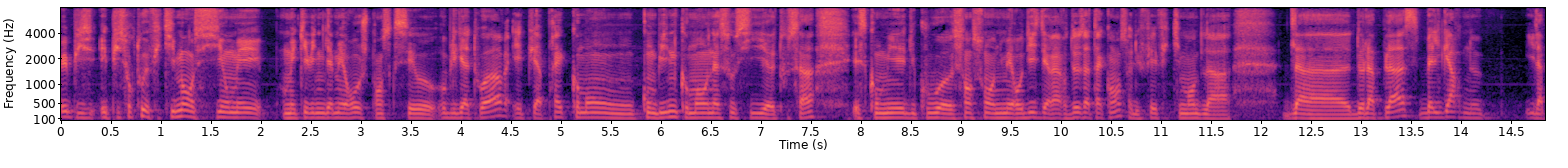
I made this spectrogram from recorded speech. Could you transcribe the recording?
Et puis, et puis surtout, effectivement, si on met, on met Kevin Gamero, je pense que c'est obligatoire. Et puis après, comment on combine, comment on associe euh, tout ça? Est-ce qu'on met du coup euh, Sanson en numéro 10 derrière deux attaquants? Ça lui fait effectivement de la, de la, de la place. Bellegarde ne il a,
